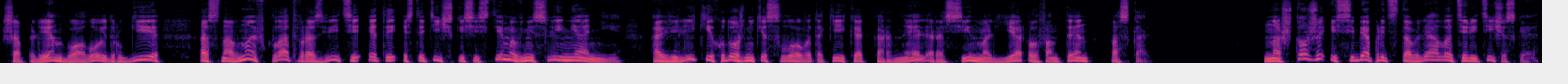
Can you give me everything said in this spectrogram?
Шаплен, Буало и другие, основной вклад в развитие этой эстетической системы внесли не они, а великие художники слова, такие как Корнель, Рассин, Мольер, Лафонтен, Паскаль. Но что же из себя представляла теоретическая,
